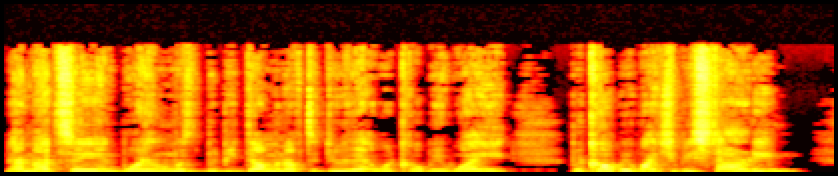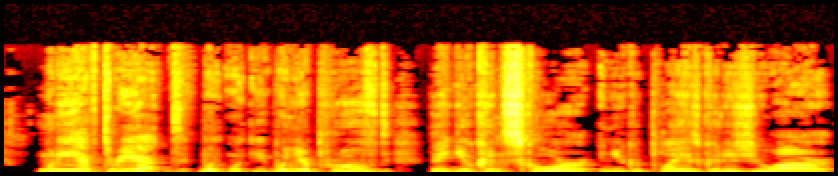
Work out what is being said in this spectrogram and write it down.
Now, I'm not saying Boylen was, would be dumb enough to do that with Coby White, but Coby White should be starting. When you have three, when you're proved that you can score and you can play as good as you are,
